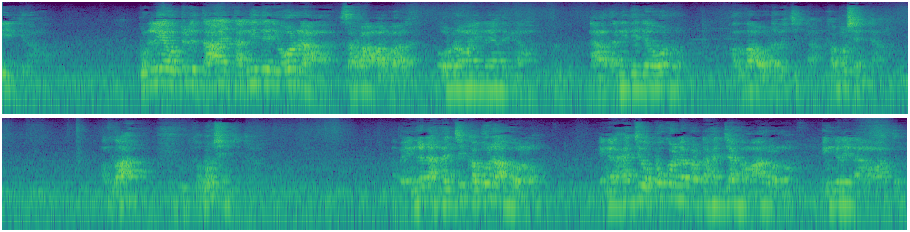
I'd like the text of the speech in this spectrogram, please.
இருக்கிறாங்க புள்ளைய விட்டுட்டு தாய் தண்ணி தேடி ஓடுறாங்க. சஃபா மறுவால ஓடுறோமா இல்லையா இருக்கிறாங்க நான் தண்ணி தேடி ஓடுறோம். அல்லா ஓட வச்சுட்டான். கபூர் செஞ்சான். அல்லா கபூர் செஞ்சுட்டான். அப்ப எங்கட ஹஜ் கபூல் ஆகணும் எங்கட ஹஜ் ஒப்புக்கொள்ளப்பட்ட ஹஜ்ஜாக மாறணும்? எங்களை நாங்க மாத்தணும்.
